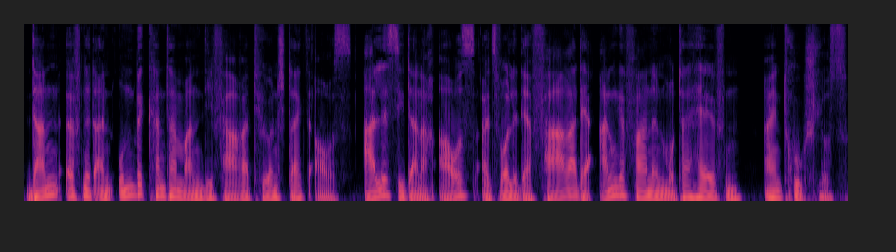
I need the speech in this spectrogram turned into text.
Dann öffnet ein unbekannter Mann die Fahrertür und steigt aus. Alles sieht danach aus, als wolle der Fahrer der angefahrenen Mutter helfen. Ein Trugschluss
